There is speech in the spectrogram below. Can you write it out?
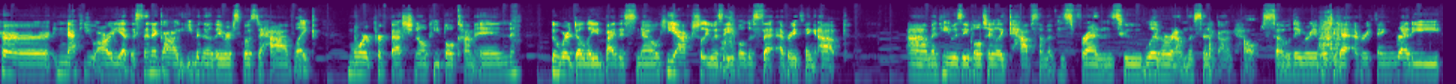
her nephew already at the synagogue, even though they were supposed to have like more professional people come in who were delayed by the snow, he actually was able to set everything up. Um, and he was able to like have some of his friends who live around the synagogue help. So they were able to get everything ready.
